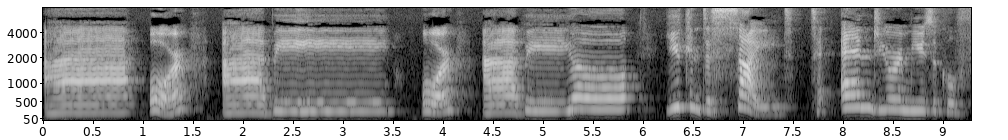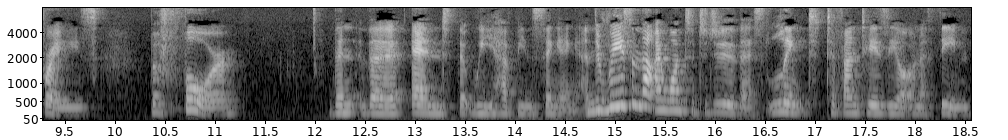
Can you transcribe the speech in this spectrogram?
ah or Abby or Abby yo. You can decide to end your musical phrase before the, the end that we have been singing. And the reason that I wanted to do this, linked to Fantasia on a theme,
